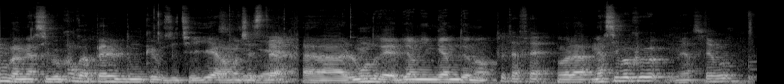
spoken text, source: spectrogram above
bon bah merci beaucoup. On rappelle donc que vous étiez hier à Manchester, Hier. à Londres et Birmingham demain. Tout à fait. Voilà, merci beaucoup. Merci à vous.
